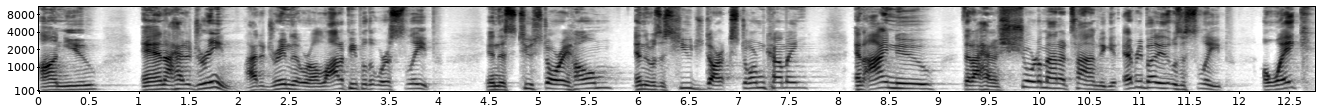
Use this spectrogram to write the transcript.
on you. And I had a dream. I had a dream that there were a lot of people that were asleep in this two story home, and there was this huge dark storm coming. And I knew that I had a short amount of time to get everybody that was asleep awake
